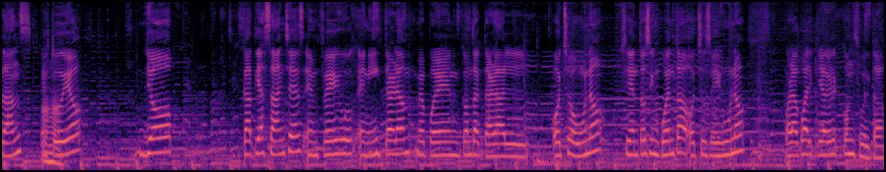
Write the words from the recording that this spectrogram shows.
Dance Ajá. Studio. Yo, Katia Sánchez, en Facebook, en Instagram, me pueden contactar al 81-150-861 para cualquier consulta.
